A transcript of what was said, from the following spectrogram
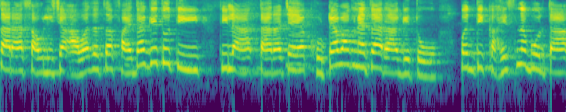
तारा सावलीच्या आवाजाचा फायदा घेत होती. तिला ताराच्या या खोट्या वागण्याचा राग येतो. पण ती काहीच न बोलता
